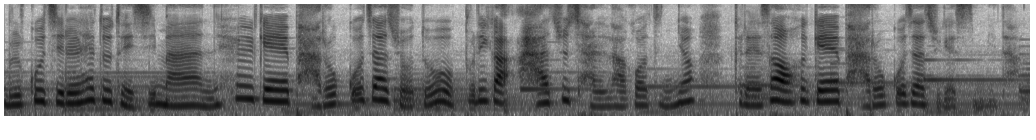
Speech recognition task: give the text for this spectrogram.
물꽂이를 해도 되지만 흙에 바로 꽂아줘도 뿌리가 아주 잘 나거든요. 그래서 흙에 바로 꽂아주겠습니다.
